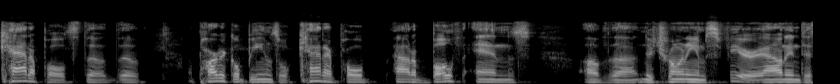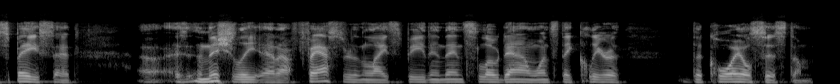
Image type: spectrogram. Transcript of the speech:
catapults the the particle beams will catapult out of both ends of the neutronium sphere out into space at uh, initially at a faster than light speed and then slow down once they clear the coil system.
